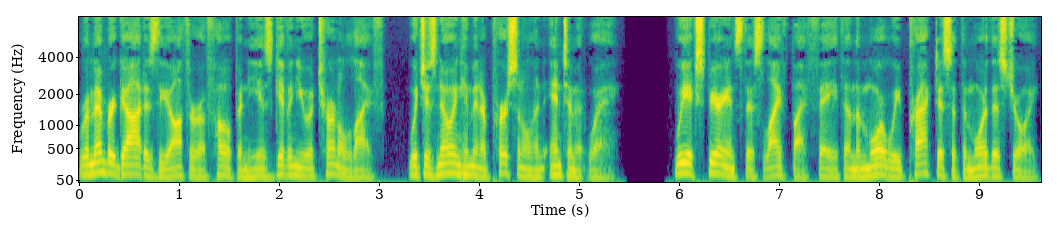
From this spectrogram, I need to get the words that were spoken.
Remember, God is the author of hope and He has given you eternal life, which is knowing Him in a personal and intimate way. We experience this life by faith, and the more we practice it, the more this joy,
